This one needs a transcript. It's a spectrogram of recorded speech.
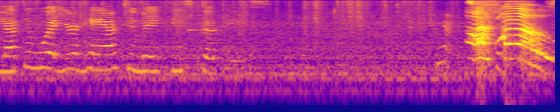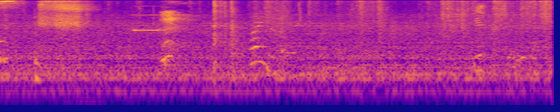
You have to wet your hand to make these cookies. Oh! It, it was.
